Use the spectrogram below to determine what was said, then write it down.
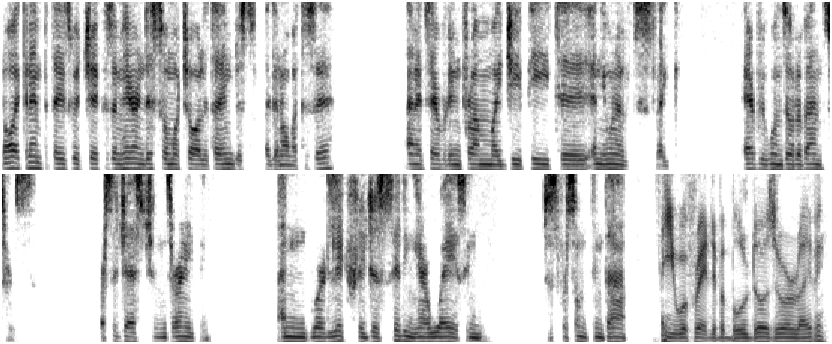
no, I can empathize with you because I'm hearing this so much all the time. Just I don't know what to say. And it's everything from my GP to anyone else. Like everyone's out of answers or suggestions or anything. And we're literally just sitting here waiting just for something to happen. Are you afraid of a bulldozer arriving?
